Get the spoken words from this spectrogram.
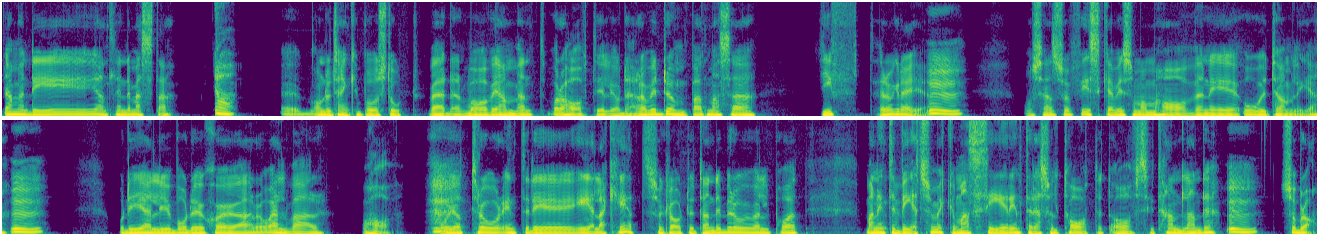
Ja, men det är egentligen det mesta. Ja. Eh, Om du tänker på stort världen, vad har vi använt våra hav till? Ja, där har vi dumpat massa gifter och grejer. Mm, Och sen så fiskar vi som om haven är outtömliga. mm, Och det gäller ju både sjöar och älvar och hav. Och jag tror inte det är elakhet såklart, utan det beror väl på att man inte vet så mycket och man ser inte resultatet av sitt handlande mm. så bra.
